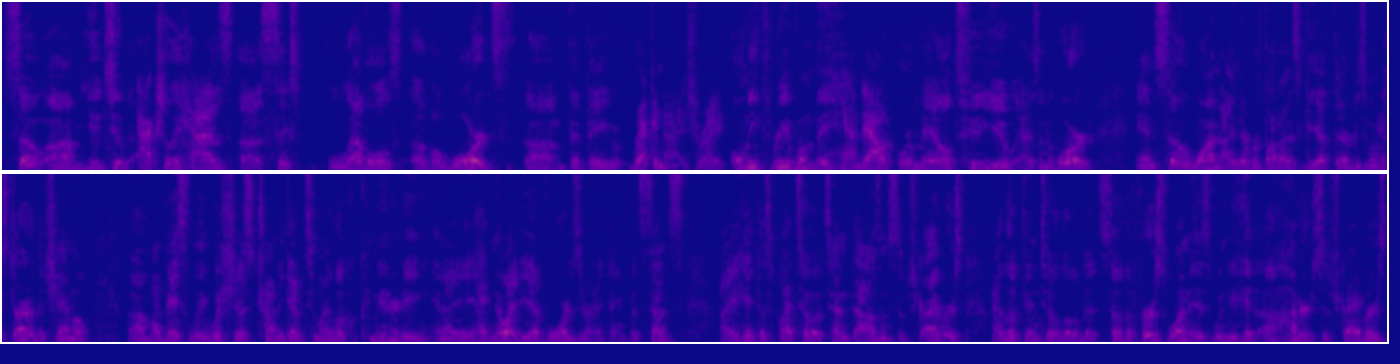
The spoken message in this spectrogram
so um, YouTube actually has uh, six levels of awards um, that they recognize, right? Only three of them they hand out or mail to you as an award. And so one, I never thought I was get there because when I started the channel, um, I basically was just trying to get it to my local community and I had no idea of awards or anything. But since I hit this plateau of 10,000 subscribers, I looked into a little bit. So the first one is when you hit 100 subscribers,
